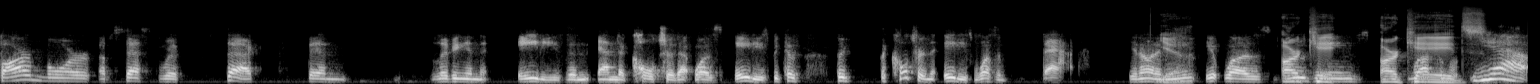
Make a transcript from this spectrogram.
far more obsessed with sex than living in the 80s and and the culture that was 80s because the the culture in the 80s wasn't that. You know what I Yeah. mean? It was Arcade- jeans, arcades. rock and roll- Yeah,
